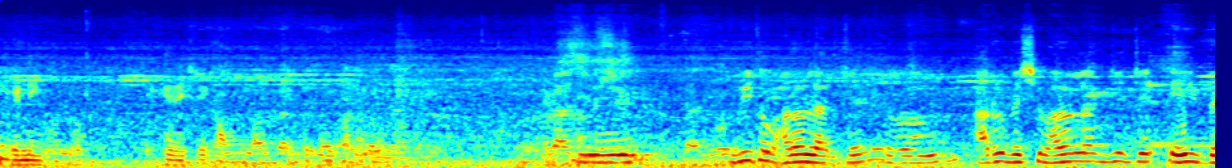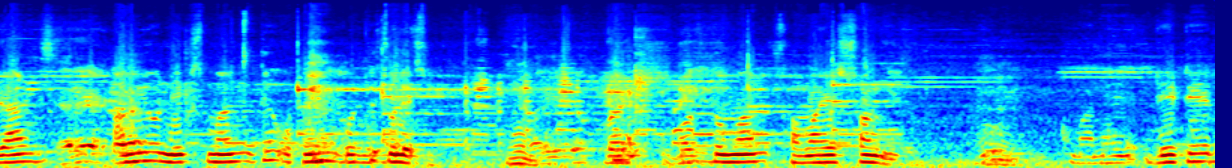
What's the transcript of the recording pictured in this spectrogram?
ওপেনিং হলো এখানে এসে কেমন লাগছে প্রথম কথা বলুন। খুবই তো ভালো লাগছে এবং আরও বেশি ভালো লাগছে যে এই ব্র্যান্ড আমিও নেক্সট মান্থে ওপেনিং করতে চলেছি। বাট বর্তমান সময়ের সঙ্গে মানে রেটের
